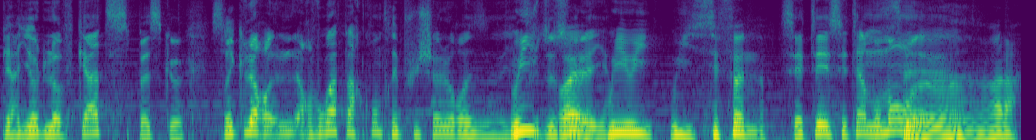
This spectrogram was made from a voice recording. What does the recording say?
période Love Cats, parce que c'est vrai que leur, leur voix, par contre, est plus chaleureuse. Il y a Oui, plus de ouais, soleil. oui, oui, oui, c'est fun. C'était, c'était un moment euh, voilà.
